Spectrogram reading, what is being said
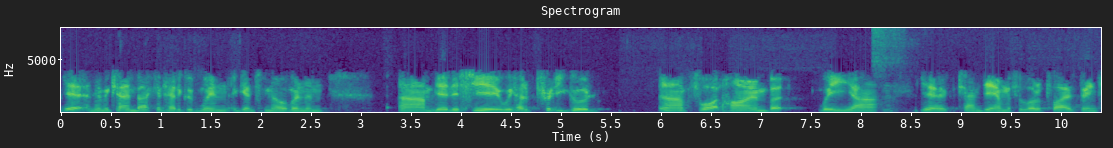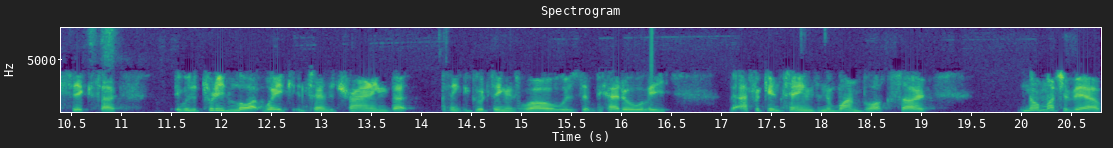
yeah, and then we came back and had a good win against Melbourne. And um, yeah, this year we had a pretty good uh, flight home, but we um, yeah came down with a lot of players being sick. So it was a pretty light week in terms of training. But I think the good thing as well was that we had all the the African teams in the one block. So not much of our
